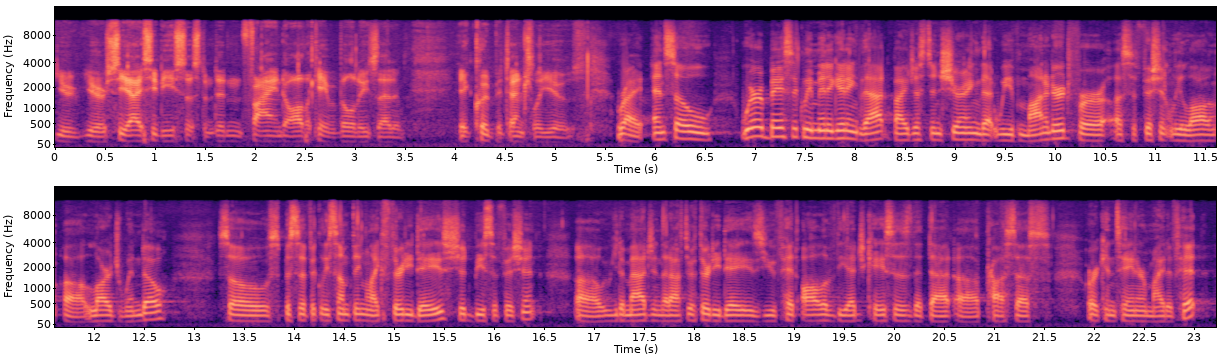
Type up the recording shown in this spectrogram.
your, your CI/CD system didn't find all the capabilities that it, it could potentially use? Right, and so we're basically mitigating that by just ensuring that we've monitored for a sufficiently long, uh, large window. So specifically something like 30 days should be sufficient. Uh, we'd imagine that after 30 days, you've hit all of the edge cases that that uh, process or container might have hit.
